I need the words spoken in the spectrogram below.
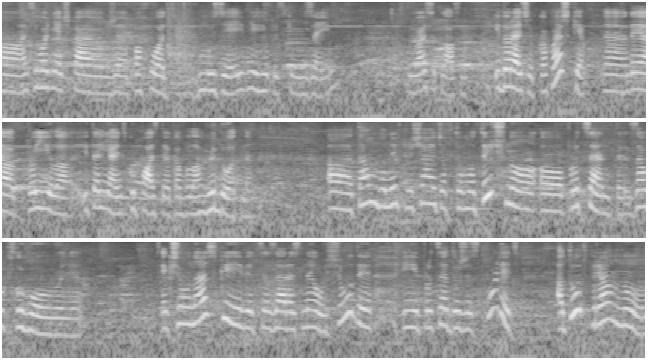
А, сьогодні я чекаю вже поход в музей, в єгипетський музей. Сподіваюся, класно. І до речі, в кафешці, е, де я поїла італіянську пасту, яка була гидотна. Там вони включають автоматично проценти за обслуговування. Якщо у нас в Києві це зараз не усюди, і про це дуже спорять, а тут прям, ну,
